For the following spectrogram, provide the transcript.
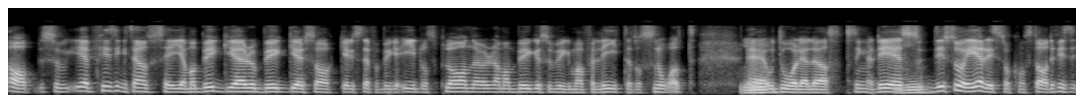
ja, så det finns inget annat att säga. Man bygger och bygger saker istället för att bygga idrottsplaner. Och när man bygger så bygger man för litet och snålt. Mm. Eh, och dåliga lösningar. Det är, mm. det är så är det i Stockholms stad. Det finns,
